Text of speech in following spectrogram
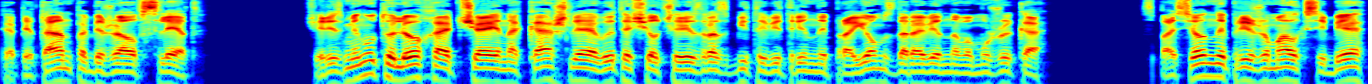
капитан побежал вслед. Через минуту Леха, отчаянно кашляя, вытащил через разбитый витринный проем здоровенного мужика. Спасенный прижимал к себе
